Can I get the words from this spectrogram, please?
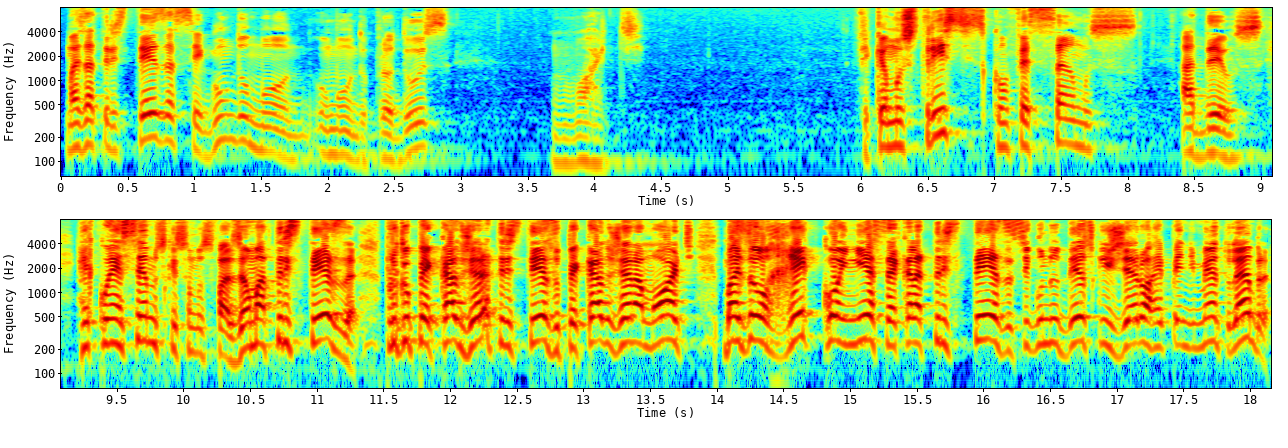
Mas a tristeza, segundo o mundo, o mundo produz morte. Ficamos tristes, confessamos, a Deus. Reconhecemos que somos falhos. É uma tristeza, porque o pecado gera tristeza, o pecado gera morte. Mas eu reconheço aquela tristeza, segundo Deus, que gera o arrependimento. Lembra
